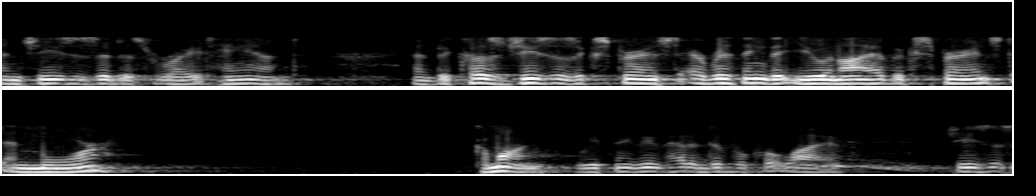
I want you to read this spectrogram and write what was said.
and Jesus at his right hand. And because Jesus experienced everything that you and I have experienced and more, come on, we think we've had a difficult life. Jesus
